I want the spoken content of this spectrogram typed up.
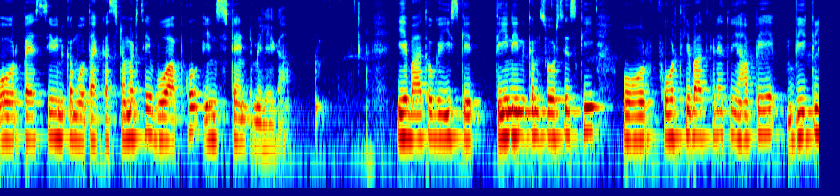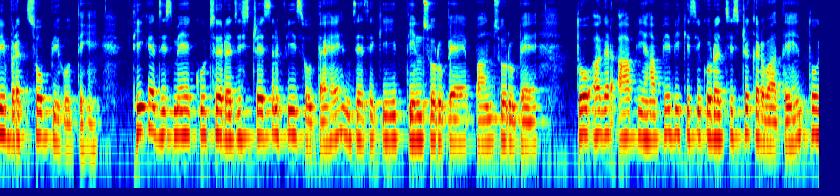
और पैसिव इनकम होता है कस्टमर से, वो आपको इंस्टेंट मिलेगा। ये बात हो गई इसके तीन इनकम सोर्सेज की और फोर्थ की बात करें तो यहाँ पे वीकली वर्कशॉप भी होते हैं। ठीक है, जिसमें कुछ रजिस्ट्रेशन फ़ीस होता है, जैसे कि तीन सौ रुपये, पाँच सौ रुपये। तो अगर आप यहाँ पे भी किसी को रजिस्टर करवाते हैं तो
